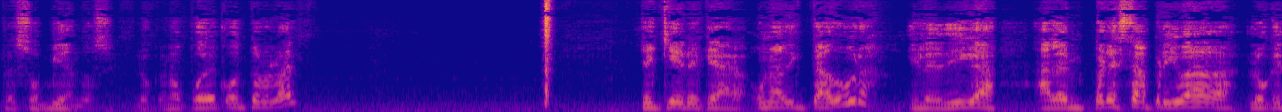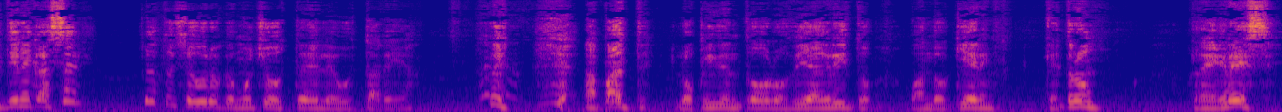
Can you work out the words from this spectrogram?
resolviéndose. Lo que no puede controlar, ¿qué quiere que haga? ¿Una dictadura? Y le diga a la empresa privada lo que tiene que hacer. Yo estoy seguro que a muchos de ustedes les gustaría. Aparte, lo piden todos los días gritos cuando quieren que Trump regrese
